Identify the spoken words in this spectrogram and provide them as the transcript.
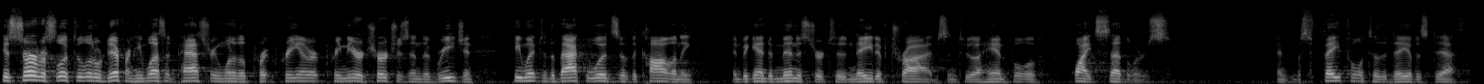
His service looked a little different. He wasn't pastoring one of the premier, premier churches in the region. He went to the backwoods of the colony and began to minister to native tribes and to a handful of white settlers and was faithful until the day of his death.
